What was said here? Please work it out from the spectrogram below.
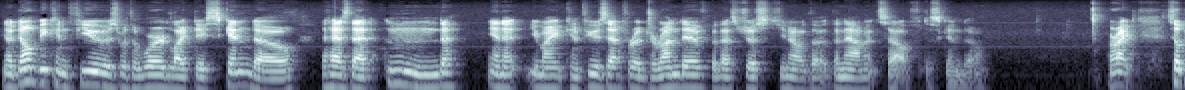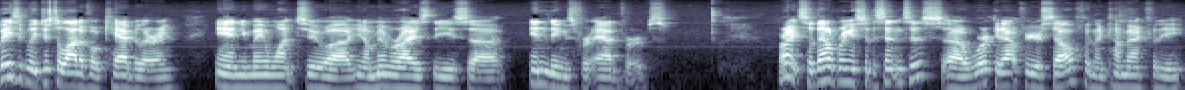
you know, don't be confused with a word like descendo that has that and in it. You might confuse that for a gerundive, but that's just, you know, the, the noun itself, descendo. All right, so basically just a lot of vocabulary, and you may want to, uh, you know, memorize these uh, endings for adverbs. All right, so that'll bring us to the sentences. Uh, work it out for yourself and then come back for the,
